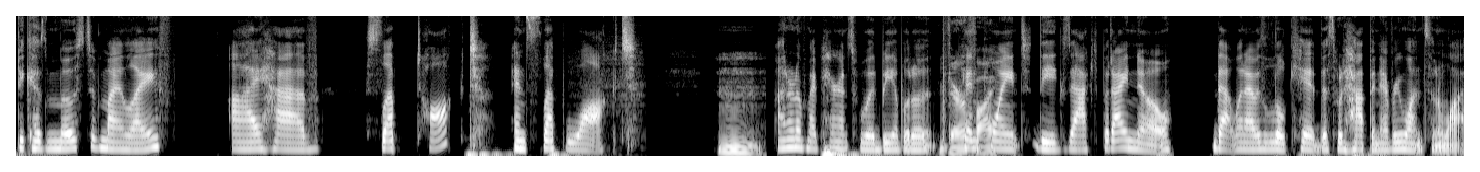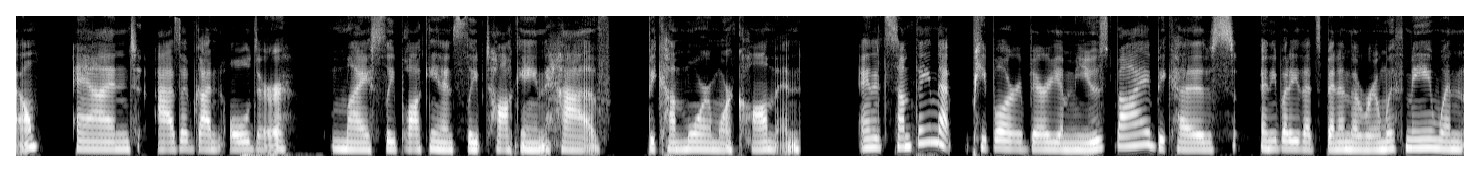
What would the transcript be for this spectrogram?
because most of my life I have slept talked and slept walked. Mm. I don't know if my parents would be able to Verify? pinpoint the exact, but I know that when I was a little kid, this would happen every once in a while. And as I've gotten older, my sleepwalking and sleep talking have become more and more common. And it's something that people are very amused by because anybody that's been in the room with me, when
